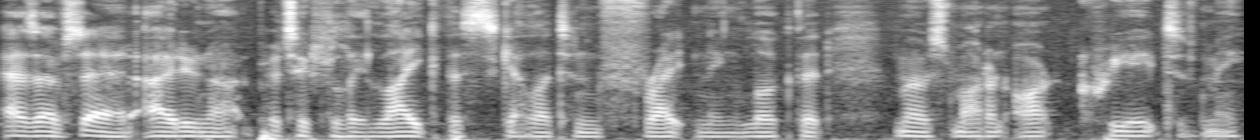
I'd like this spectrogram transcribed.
As I've said, I do not particularly like the skeleton, frightening look that most modern art creates of me.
